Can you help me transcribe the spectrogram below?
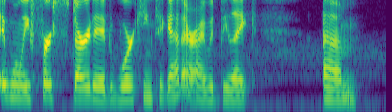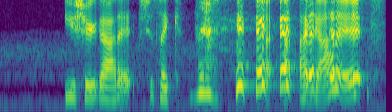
when we first started working together i would be like um you sure you got it? She's like I, I got it.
